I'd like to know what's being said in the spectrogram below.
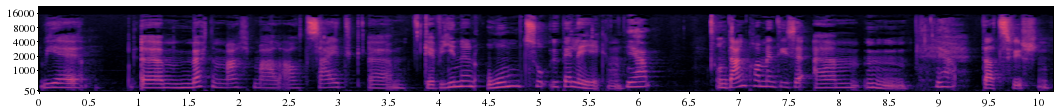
wir ähm, möchten manchmal auch Zeit ähm, gewinnen, um zu überlegen. Ja. Und dann kommen diese ähm, mm, ja. dazwischen.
